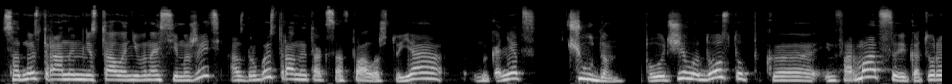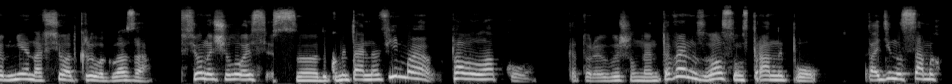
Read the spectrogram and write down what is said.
С одной стороны, мне стало невыносимо жить, а с другой стороны, так совпало, что я, наконец, чудом получила доступ к информации, которая мне на все открыла глаза. Все началось с документального фильма Павла Лобкова, который вышел на НТВ, назывался он «Странный пол». Это один из самых,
